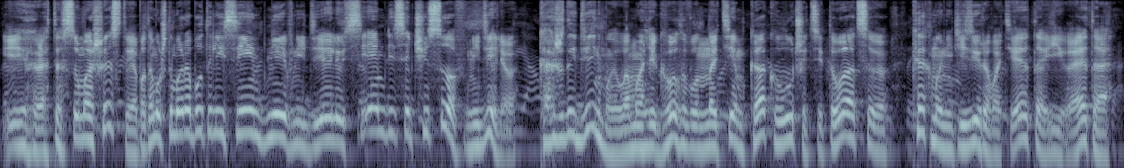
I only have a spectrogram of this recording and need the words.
И это сумасшествие, потому что мы работали 7 дней в неделю, 70 часов в неделю. Каждый день мы ломали голову над тем, как улучшить ситуацию, как монетизировать это и это.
